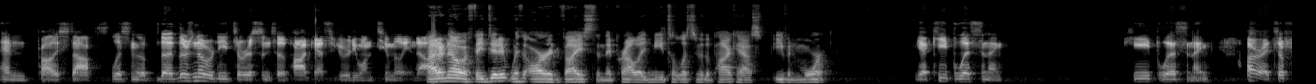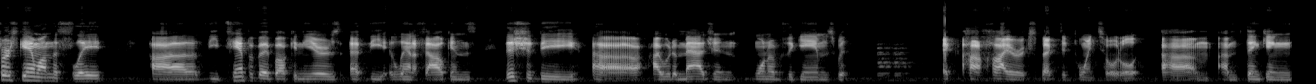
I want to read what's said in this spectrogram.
and probably stopped listening to the, There's no need to listen to the podcast if you already won $2 million. I don't know. If they did it with our advice, then they probably need to listen to the podcast even more. Yeah, keep listening. Keep listening. All right, so first game on the slate uh, the Tampa Bay Buccaneers at the Atlanta Falcons. This should be, uh, I would imagine, one of the games with a higher expected point total. Um, I'm thinking,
